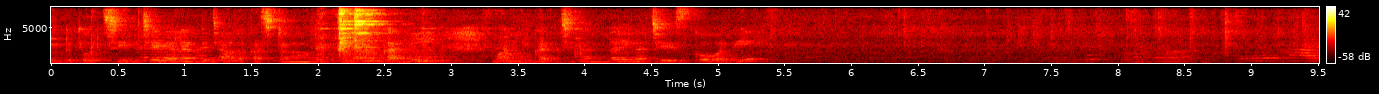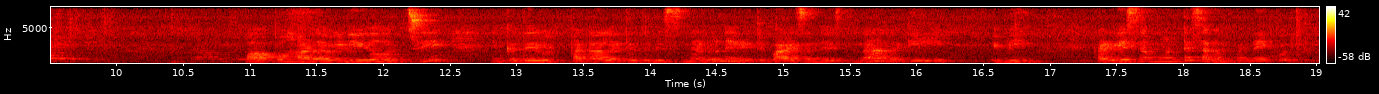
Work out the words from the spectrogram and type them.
ఇంటికి వచ్చి ఇవి చేయాలంటే చాలా కష్టంగా ఉంటుంది కానీ మనం ఖచ్చితంగా ఇలా చేసుకోవాలి. పాప హడావిడిగా వచ్చి ఇంకా దేవుడి పటాలు అయితే తుడిస్తున్నాడు. నేనైతే పాయసం చేస్తున్నా. అలాగే ఇవి కడిగేసాము అంటే సగం పని అయిపోతుంది.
